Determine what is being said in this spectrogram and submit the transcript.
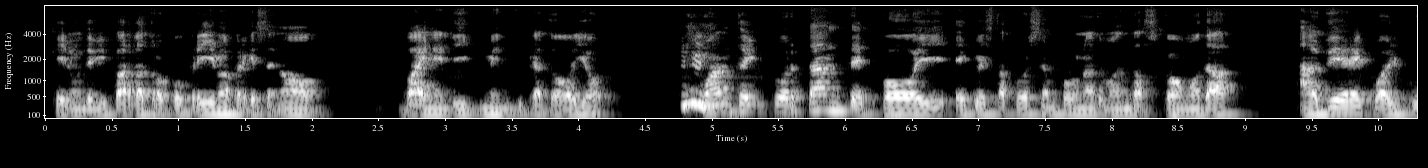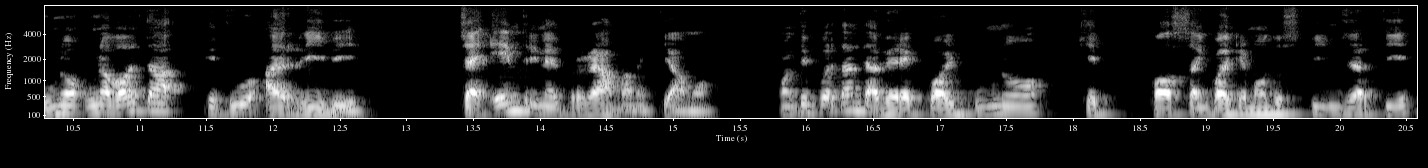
che non devi farla troppo prima perché sennò vai nel dimenticatoio. Quanto è importante poi, e questa forse è un po' una domanda scomoda, avere qualcuno una volta che tu arrivi, cioè entri nel programma, mettiamo, quanto è importante avere qualcuno che possa in qualche modo spingerti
